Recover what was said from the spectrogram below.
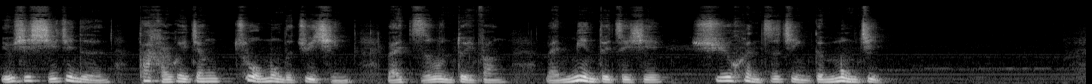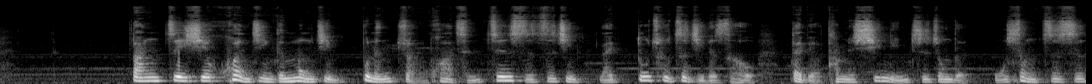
有一些邪见的人，他还会将做梦的剧情来质问对方，来面对这些虚幻之境跟梦境。当这些幻境跟梦境不能转化成真实之境来督促自己的时候，代表他们心灵之中的无上之师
